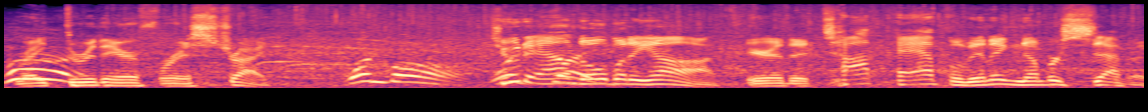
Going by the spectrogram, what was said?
Right through there for a strike. One ball. Two one down, strike. nobody on. Here in the top half of inning number seven.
